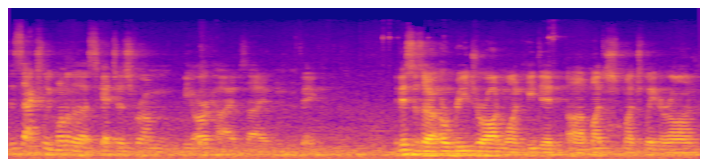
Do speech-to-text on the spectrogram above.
this is actually one of the sketches from the archives, I think. This is a, a redrawn one he did uh, much, much later on.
